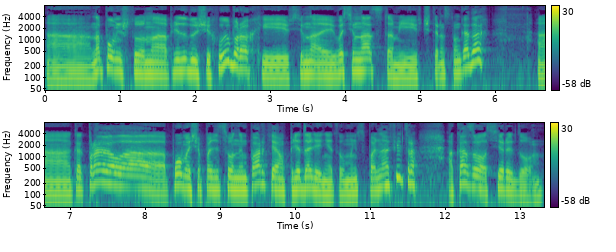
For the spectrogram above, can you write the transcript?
А, напомню, что на предыдущих выборах и в 2018 и в 2014 годах как правило, помощь оппозиционным партиям в преодолении этого муниципального фильтра оказывал Серый дом.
